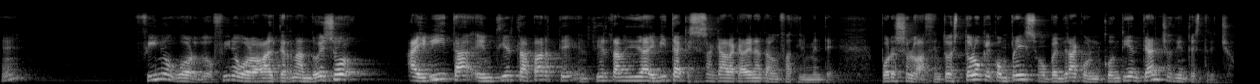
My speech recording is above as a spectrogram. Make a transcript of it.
¿Eh? Fino, gordo, fino, gordo, alternando, eso evita, en cierta parte, en cierta medida, evita que se salga la cadena tan fácilmente, por eso lo hace, entonces todo lo que compréis os vendrá con, diente ancho, diente estrecho,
